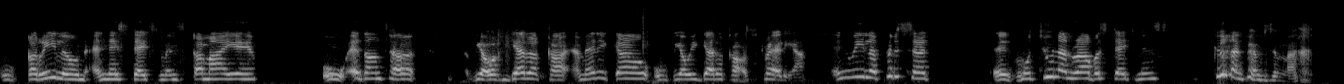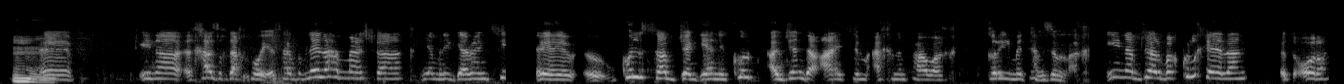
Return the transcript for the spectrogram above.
وقريلون أن ستيتمنتس قماية. وإذا أنت بيو جرقة أمريكا وبيو جرقة أستراليا. إن ويلا برسات متونا رابا ستيتمنتس كلن بمزمخ إنا خازق داخل فوي أسهب ليلة هماشا يمري جارنتي كل سبجكت يعني كل أجندة آيتم أخلن باوخ قريمة همزمخ إنا بجربة كل خيلا تأورح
